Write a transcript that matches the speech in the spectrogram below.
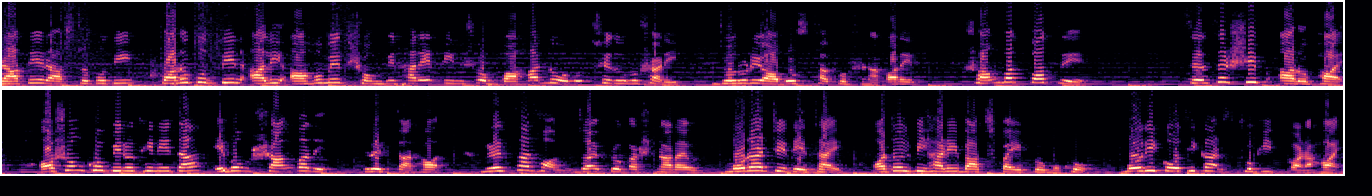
রাতে রাষ্ট্রপতি ফারুকউদ্দিন আলী আহমেদ সংবিধানের তিনশো বাহান্ন অনুচ্ছেদ অনুসারে জরুরি অবস্থা ঘোষণা করেন। সংবাদপত্রে সেন্সরশিপ আরোপ হয়। অসংখ্য বিরোধী নেতা এবং সাংবাদিক গ্রেফতার হন। গ্রেফতার হন জয়প্রকাশ নারায়ণ, মোরারজি দেসাই অটল বিহারী বাজপেয়ী প্রমুখ। মৌলিক অধিকার স্থগিত করা হয়।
